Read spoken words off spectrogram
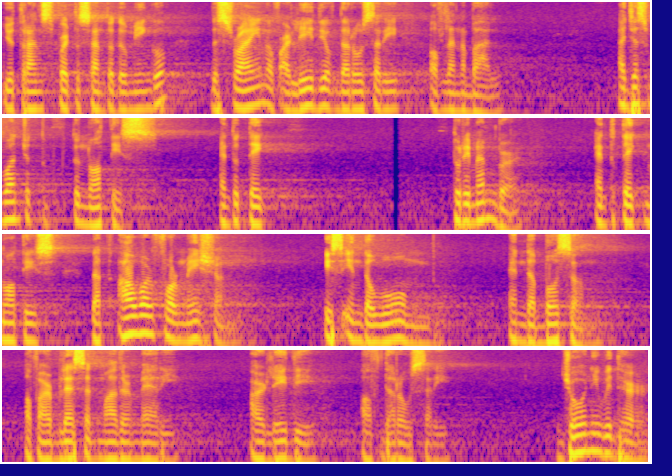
you transfer to Santo Domingo, the Shrine of Our Lady of the Rosary of La Naval. I just want you to, to notice and to take, to remember and to take notice that our formation is in the womb and the bosom of our Blessed Mother Mary, Our Lady of the Rosary. Journey with her,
